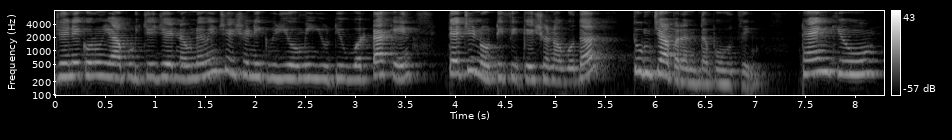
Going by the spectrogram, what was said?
जेणेकरून यापुढचे जे नवनवीन शैक्षणिक व्हिडिओ मी यूट्यूबवर टाकेन त्याची नोटिफिकेशन अगोदर तुमच्यापर्यंत पोहोचेल. Thank you.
